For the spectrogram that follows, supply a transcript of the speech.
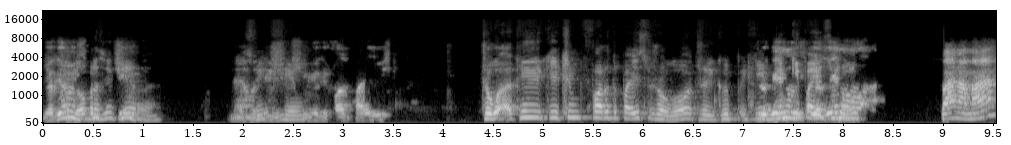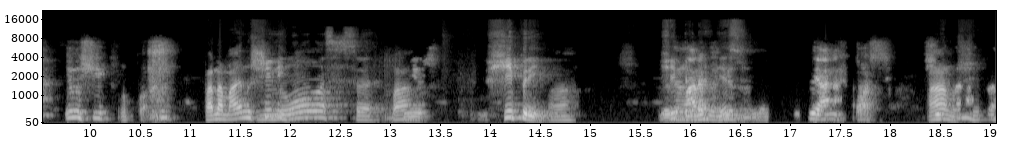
joguei o Brasil inteiro, né? É, 20 times. Joguei fora do país. Jogou, que, que time fora do país tu jogou? Que, que, Joguei no, que país joguei no jogou? Panamá e no Chipre. Panamá e no Chile. Nossa. Ah, Isso. Chipre. ah. Chipre, né? Isso? Na Escócia. Ah, no Chipre.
